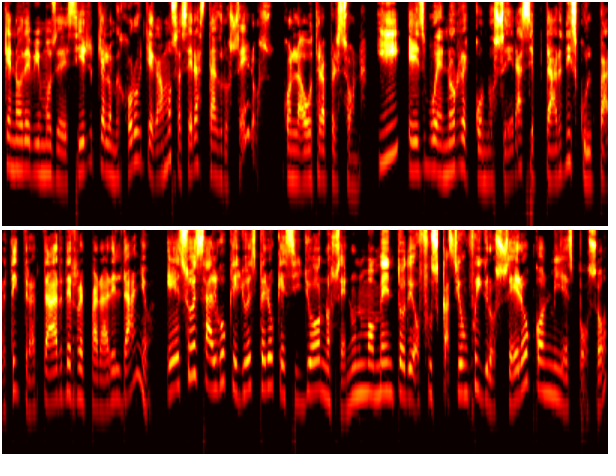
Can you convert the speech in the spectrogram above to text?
que no debimos de decir, que a lo mejor llegamos a ser hasta groseros con la otra persona. Y es bueno reconocer, aceptar, disculparte y tratar de reparar el daño. Eso es algo que yo espero que si yo, no sé, en un momento de ofuscación fui grosero con mi esposo,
